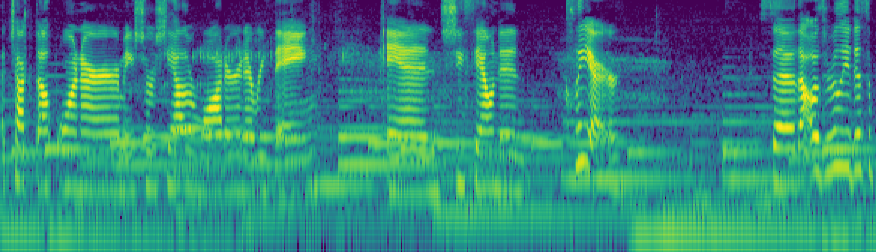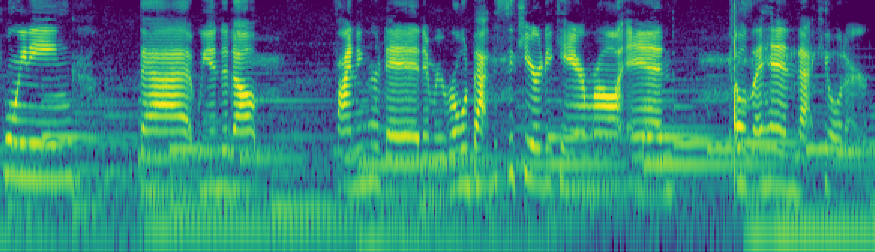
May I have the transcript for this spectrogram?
I checked up on her, made sure she had her water and everything. And she sounded clear. So that was really disappointing that we ended up finding her dead and we rolled back the security camera and it was a hen that killed her.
